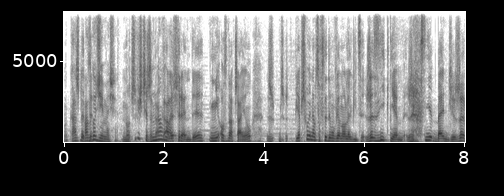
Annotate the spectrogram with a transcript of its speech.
No każde A zgodzimy się. No oczywiście, że No tak, ale właśnie. trendy nie oznaczają, że, że, ja przypominam, co wtedy mówiono o lewicy, że znikniemy, że nas nie będzie, że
